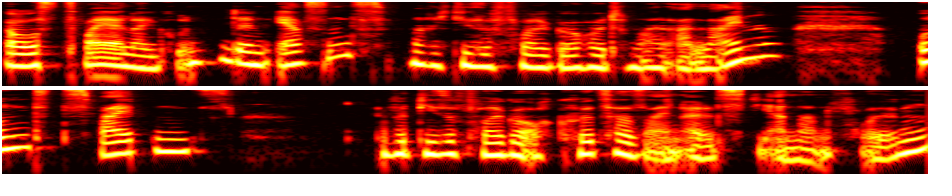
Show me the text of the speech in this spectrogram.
Aus zweierlei Gründen, denn erstens mache ich diese Folge heute mal alleine und zweitens wird diese Folge auch kürzer sein als die anderen Folgen.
